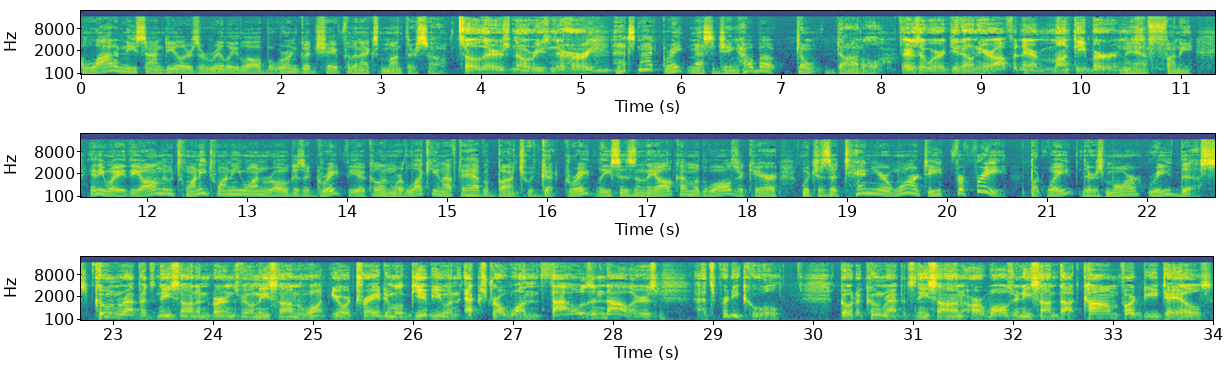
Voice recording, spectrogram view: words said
A lot of Nissan dealers are really low, but we're in good shape for the next month or so. So there's no reason to hurry? That's not great messaging. How about don't dawdle? There's a word you don't hear often there, Monty Burns. Yeah, funny. Anyway, the all new 2021 Rogue is a great vehicle, and we're lucky enough to have a bunch. We've got great leases, and they all come with Walser Care, which is a 10 year warranty for free. But wait, there's more. Read this. Coon Rapids Nissan and Burnsville Nissan want your trade and will give you an extra $1,000. That's pretty cool. Go to Coon Rapids Nissan or WalserNissan.com for details.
